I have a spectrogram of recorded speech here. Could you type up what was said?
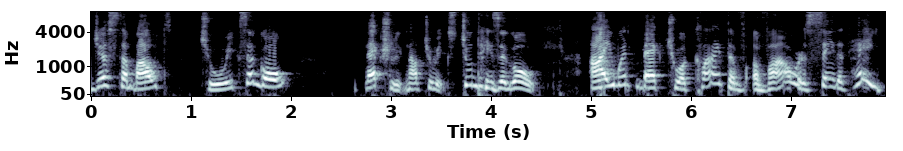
just about two weeks ago. Actually, not two weeks, two days ago. I went back to a client of, of ours saying that, hey,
